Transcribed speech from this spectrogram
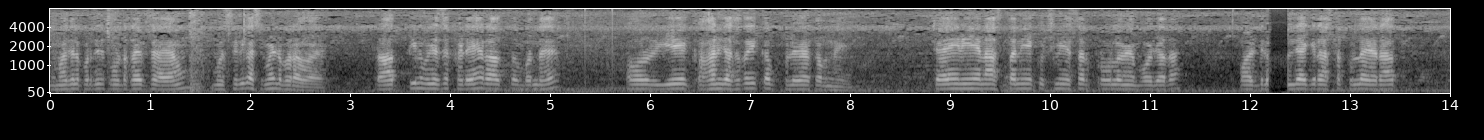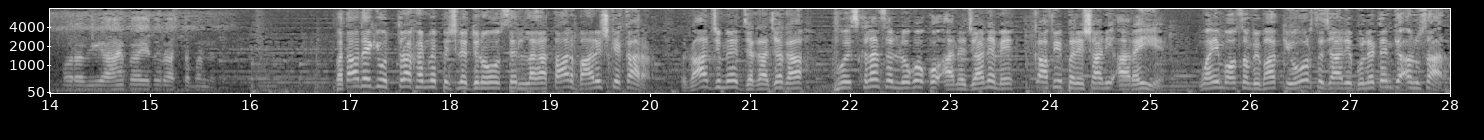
हिमाचल प्रदेश मोटर साहिब से आया हूँ। मसूरी का सीमेंट भरा हुआ है। रात तीन बजे से खड़े हैं रात तो बंद है। और ये कहा नहीं जा सकता कि कब खुलेगा कब नहीं। चाय नहीं है, नाश्ता नहीं है, कुछ नहीं है, सर प्रॉब्लम है बहुत ज़्यादा। पार्टी दिया कि रास्ता खुला है रात, और अभी यहाँ पे आए तो रास्ता बंद है। बता दें कि उत्तराखंड में पिछले दिनों से लगातार बारिश के कारण राज्य में जगह जगह भूस्खलन से लोगों को आने जाने में काफ़ी परेशानी आ रही है। वहीं मौसम विभाग की ओर से जारी बुलेटिन के अनुसार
